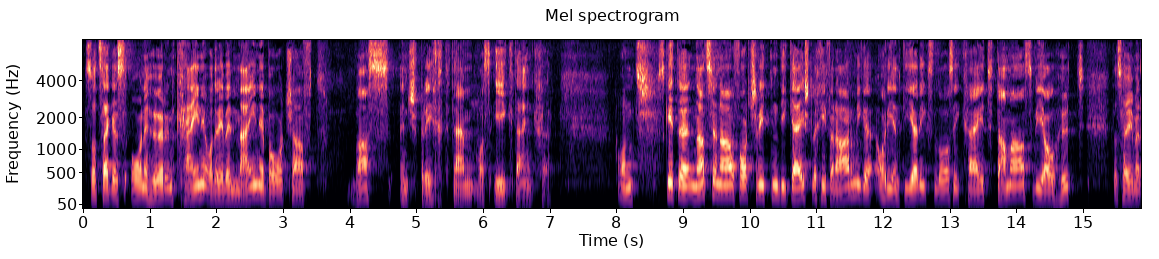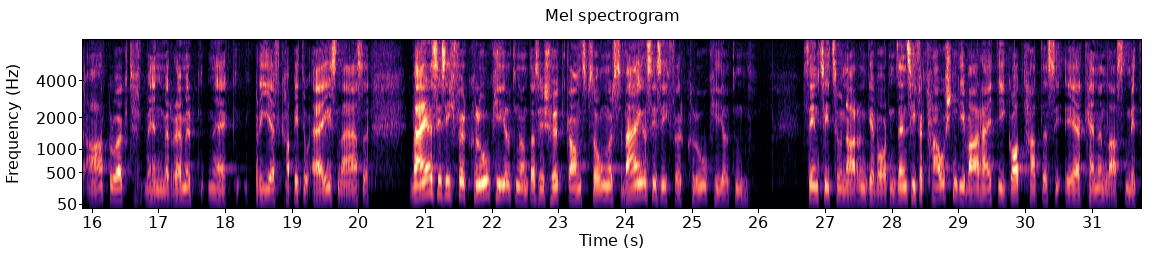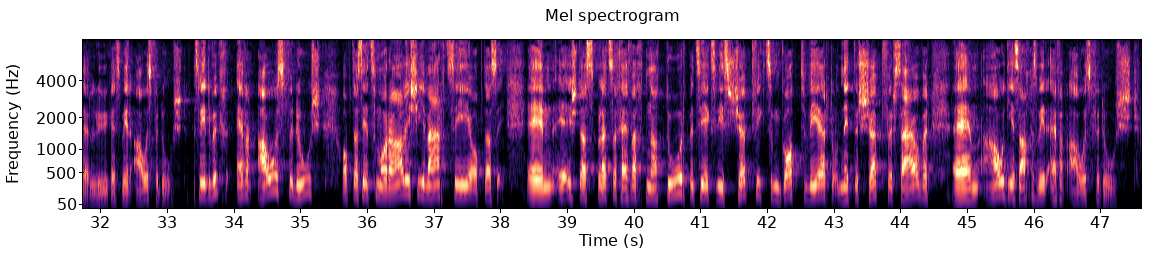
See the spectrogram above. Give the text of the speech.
sozusagen ohne Hören keine oder eben meine Botschaft, was entspricht dem, was ich denke. Und es gibt national fortschrittende geistliche Verarmung, Orientierungslosigkeit, damals wie auch heute Das haben wir angeschaut, wenn wir Römerbrief Kapitel 1 lesen. Weil sie sich für klug hielten, und das ist heute ganz besonders, weil sie sich für klug hielten, sind sie zu Narren geworden, denn sie vertauschten die Wahrheit, die Gott hatte sie erkennen lassen mit der Lüge. Es wird ausverduscht. Es wird wirklich einfach ausverduscht, ob das jetzt moralische Werte sind, ob das ähm, ist, dass plötzlich einfach die Natur bzw. Schöpfung zum Gott wird und nicht der Schöpfer selber. Ähm, all diese Sachen, es wird einfach ausverduscht.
